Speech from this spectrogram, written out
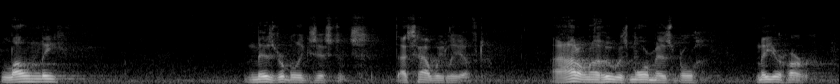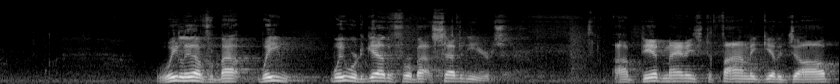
lonely, miserable existence. That's how we lived. I don't know who was more miserable, me or her. We lived about, we, we were together for about seven years. I did manage to finally get a job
